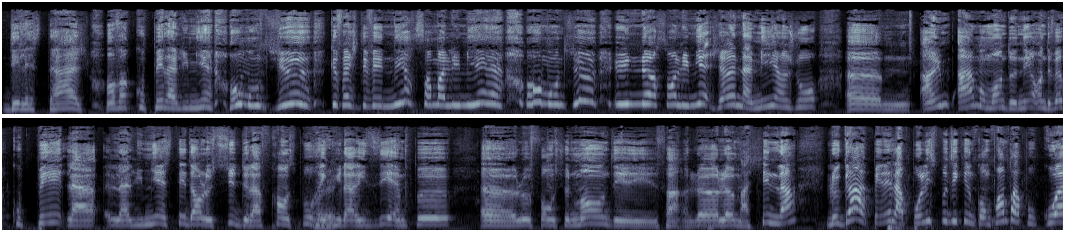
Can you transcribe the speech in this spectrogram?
délestage, on va couper la lumière. Oh mon Dieu, que vais-je devenir sans ma lumière? Oh mon Dieu, une heure sans lumière. J'ai un ami un jour, euh, à, un, à un moment donné, on devait couper la, la lumière. C'était dans le sud de la France pour Ouais. régulariser un peu euh, le fonctionnement des, enfin, leur, leur machine là. Le gars a appelé la police pour dire qu'il ne comprend pas pourquoi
